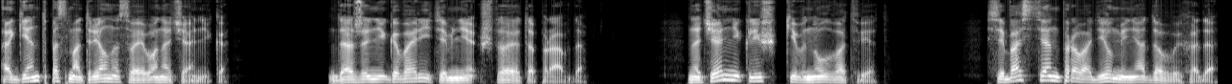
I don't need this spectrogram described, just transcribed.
Агент посмотрел на своего начальника. «Даже не говорите мне, что это правда». Начальник лишь кивнул в ответ. Себастьян проводил меня до выхода.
